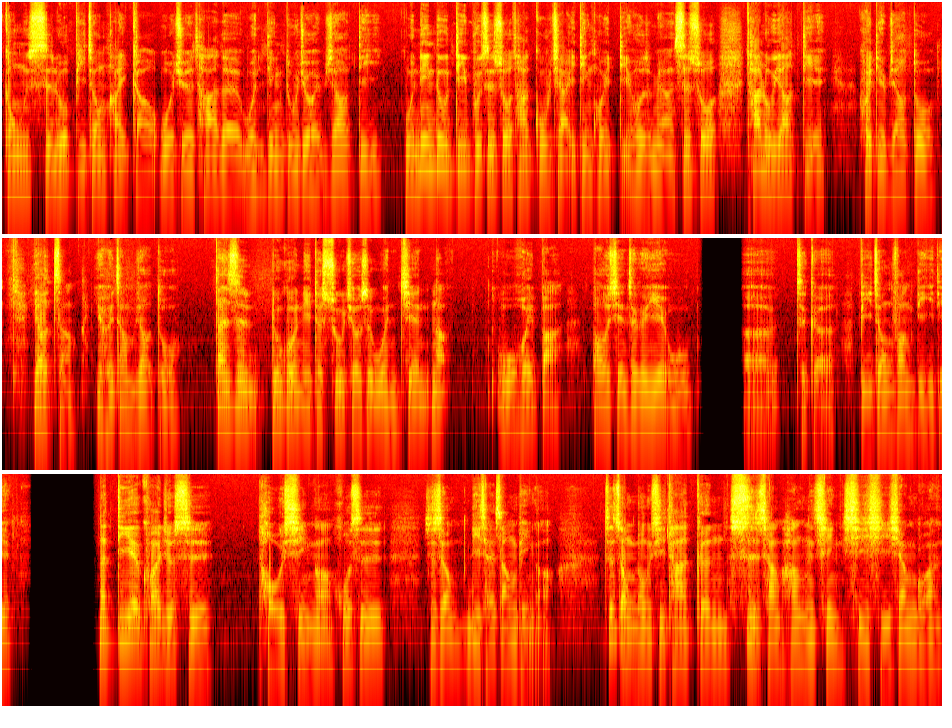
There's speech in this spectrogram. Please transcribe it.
公司，如果比重太高，我觉得它的稳定度就会比较低。稳定度低不是说它股价一定会跌或怎么样，是说它如果要跌会跌比较多，要涨也会涨比较多。但是如果你的诉求是稳健，那我会把。保险这个业务，呃，这个比重放低一点。那第二块就是投信啊，或是这种理财商品啊，这种东西它跟市场行情息息相关。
